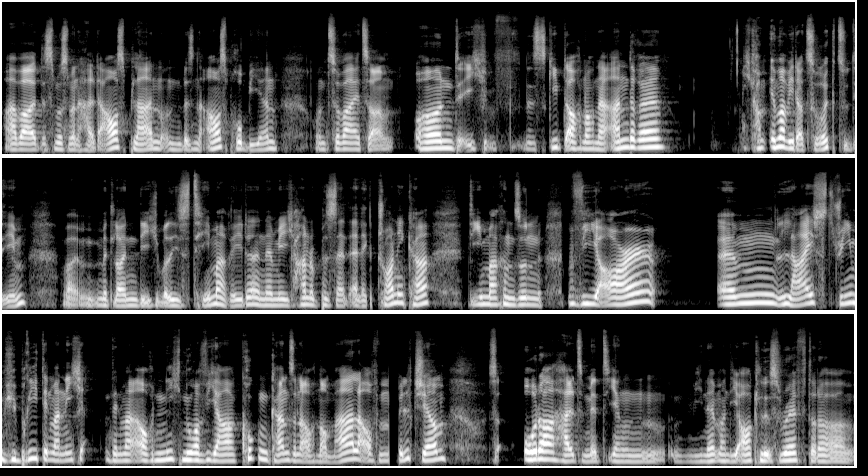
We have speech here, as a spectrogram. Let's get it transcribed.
aber das muss man halt ausplanen und ein bisschen ausprobieren und so weiter. Und ich, es gibt auch noch eine andere, ich komme immer wieder zurück zu dem, weil mit Leuten, die ich über dieses Thema rede, nämlich 100% Electronica, die machen so ein VR ähm, Livestream-Hybrid, den man nicht, den man auch nicht nur VR gucken kann, sondern auch normal auf dem Bildschirm. Oder halt mit irgendeinem, wie nennt man die, Oculus Rift oder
